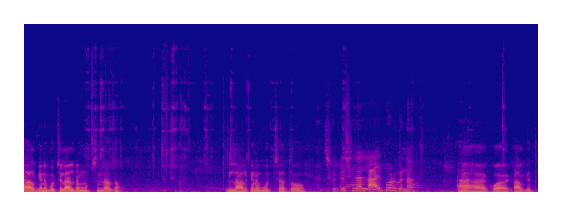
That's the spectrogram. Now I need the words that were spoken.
লাল কেন পড়ছে? লালটা মুছছেন দাও তো। লাল কেন পড়ছে তো ছোট ছেলে লাল পড়বে না? হ্যাঁ হ্যাঁ কালকে তো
